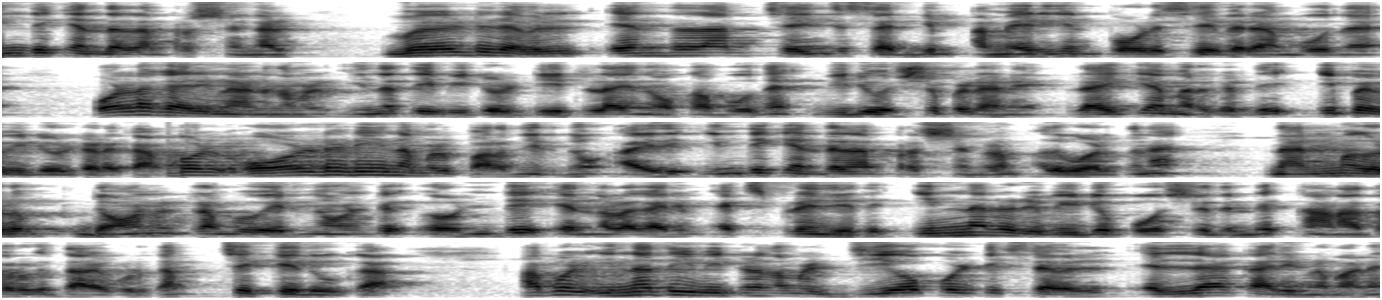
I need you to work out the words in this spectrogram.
ഇന്ത്യയ്ക്ക് എന്തെല്ലാം പ്രശ്നങ്ങൾ? വേൾഡ് ലെവലിൽ എന്തെല്ലാം ചേഞ്ചസ് ആയിരിക്കും അമേരിക്കൻ പോളിസി വരാൻ പോകുന്നത്? ഉള്ള കാര്യങ്ങളാണ് നമ്മൾ ഇന്നത്തെ വീഡിയോ ഡീറ്റെയിൽ ആയി നോക്കാൻ പോകുന്നത്. വീഡിയോ ഇഷ്ടപ്പെടാനെ ലൈക്ക് ചെയ്യാൻ മറക്കരുത്. ഇപ്പൊ വീഡിയോ കിടക്കാം. അപ്പോൾ ഓൾറെഡി നമ്മൾ പറഞ്ഞിരുന്നു അതായത് ഇന്ത്യയ്ക്ക് എന്തെല്ലാം പ്രശ്നങ്ങളും അതുപോലെ തന്നെ നന്മകളും ഡൊണാൾഡ് ട്രംപ് വരുന്നതുകൊണ്ട് ഉണ്ട് എന്നുള്ള കാര്യം എക്സ്പ്ലെയിൻ ചെയ്ത് ഇന്നലെ ഒരു വീഡിയോ പോസ്റ്റ് ചെയ്തിട്ടുണ്ട്. കാണാത്തവർക്ക് താഴെ കൊടുക്കാം. ചെക്ക് ചെയ്ത് നോക്കുക. അപ്പോൾ ഇന്നത്തെ ഈ വീഡിയോ നമ്മൾ ജിയോ പൊളിറ്റിക്സ് ലെവലിൽ എല്ലാ കാര്യങ്ങളുമാണ്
